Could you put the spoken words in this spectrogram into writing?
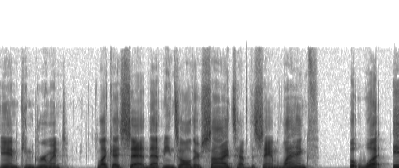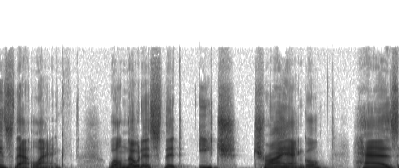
and congruent, like I said, that means all their sides have the same length, but what is that length? Well, notice that each triangle has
